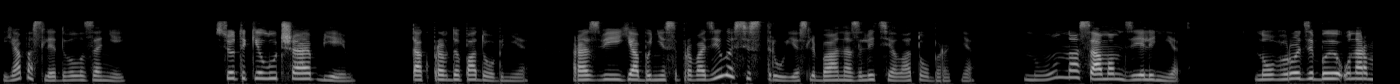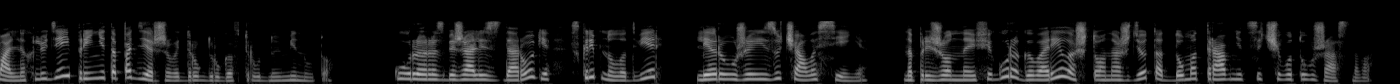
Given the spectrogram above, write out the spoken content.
Я последовала за ней. «Все-таки лучше обеим. Так правдоподобнее. Разве я бы не сопроводила сестру, если бы она залетела от оборотня? Ну, на самом деле нет. Но вроде бы у нормальных людей принято поддерживать друг друга в трудную минуту. Куры разбежались с дороги, скрипнула дверь, Лера уже изучала сене. Напряженная фигура говорила, что она ждет от дома травницы чего-то ужасного.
